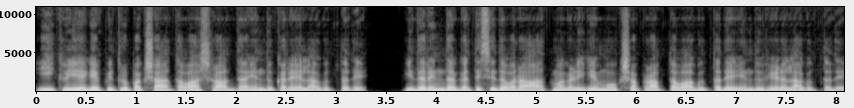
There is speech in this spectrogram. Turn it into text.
ಈ ಕ್ರಿಯೆಗೆ ಪಿತೃಪಕ್ಷ ಅಥವಾ ಶ್ರಾದ್ದ ಎಂದು ಕರೆಯಲಾಗುತ್ತದೆ. ಇದರಿಂದ ಗತಿಸಿದವರ ಆತ್ಮಗಳಿಗೆ ಮೋಕ್ಷ ಪ್ರಾಪ್ತವಾಗುತ್ತದೆ ಎಂದು ಹೇಳಲಾಗುತ್ತದೆ.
